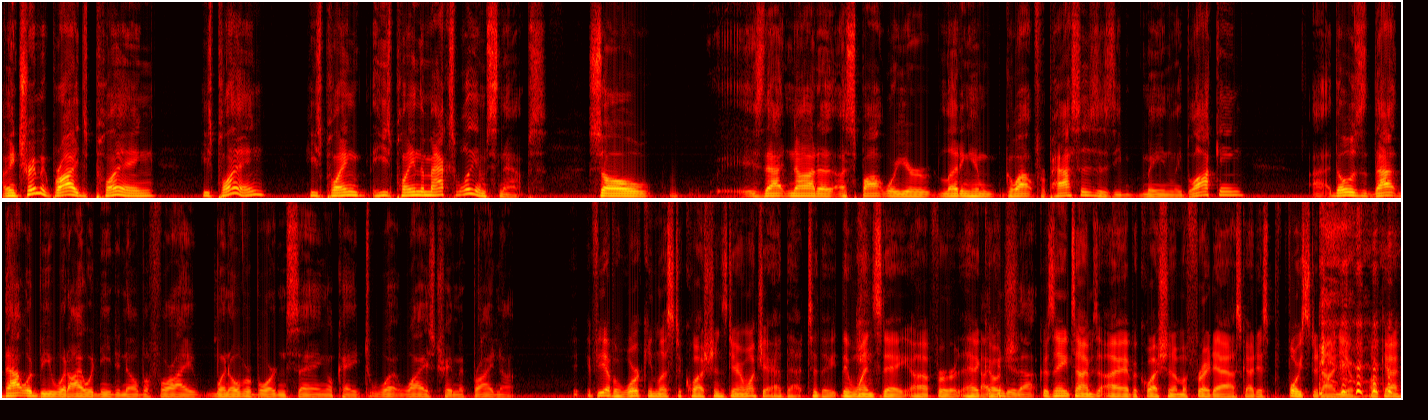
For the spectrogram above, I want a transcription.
I mean, Trey McBride's playing. He's playing. He's playing. He's playing the Maxx Williams snaps. So, is that not a, a spot where you're letting him go out for passes? Is he mainly blocking? Uh, those that that would be what I would need to know before I went overboard and saying, okay, t- what, why is Trey McBride not? If you have a working list of questions, Darren, why don't you add that to the, the Wednesday uh, for the head I coach? can do that. Because anytime I have a question I'm afraid to ask, I just foist it on you. Okay?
